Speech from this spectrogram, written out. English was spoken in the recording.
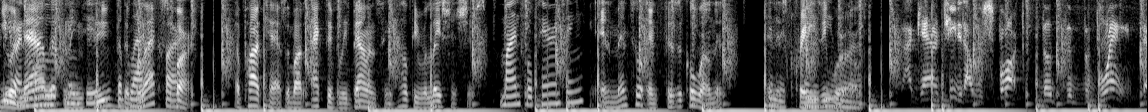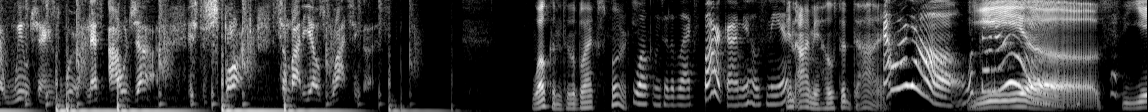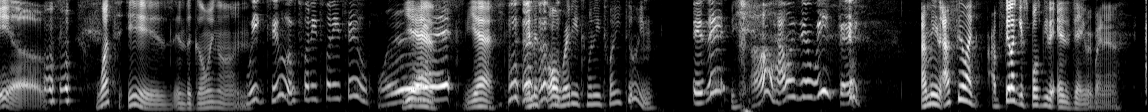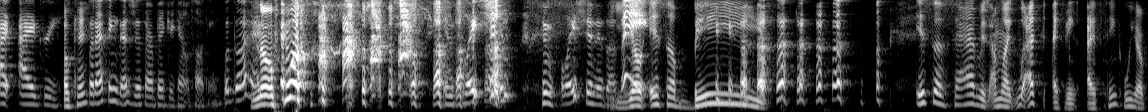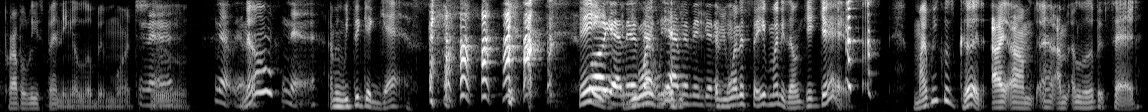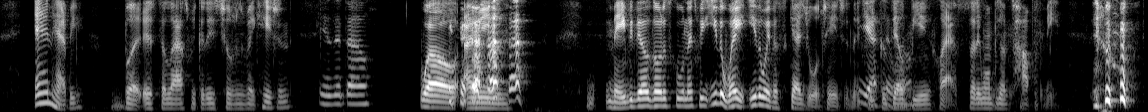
You, are, now listening, to The Black, Spark, a podcast about actively balancing healthy relationships mindful parenting, and mental and physical wellness in, this crazy, world. I guarantee that I will spark the, the, the brain that will change the world. And that's our job, is to spark somebody else watching us. Welcome to The Black Spark. Welcome to the Black Spark. I'm your host Nia. And I'm your host, Adai. How are y'all? What's going on? Yes, yes. what is in the going on? Week two of 2022. What? Yes, yes. And it's already 2022. Is it? Oh, how was your week then? I mean, I feel like I feel like it's supposed to be the end of January by now. I, I agree. Okay. But I think that's just our bank account talking. But go ahead. No, Inflation. Inflation is a thing. yo, it's a beast. It's a savage. I'm like, well, I, I think I think we are probably spending a little bit more too. Nah. Not really. No, Nah. I mean we did get gas. hey, Well, yeah, there's that. We if haven't been getting If you want to save money, don't get gas. My week was good. I um I'm a little bit sad and happy, but it's the last week of these children's vacation. Is it though? Well, I mean, maybe they'll go to school next week. Either way, either way, the schedule changes next week because they'll will. be in class, so they won't be on top of me.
